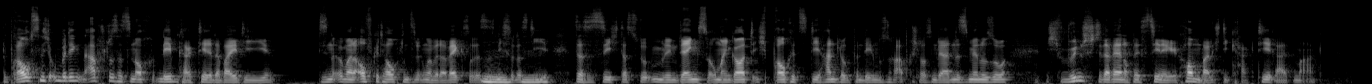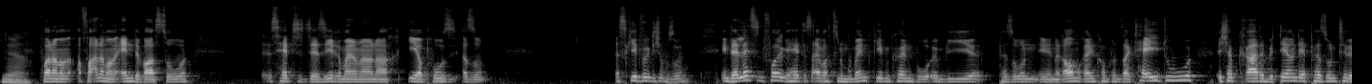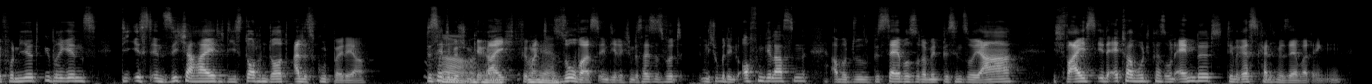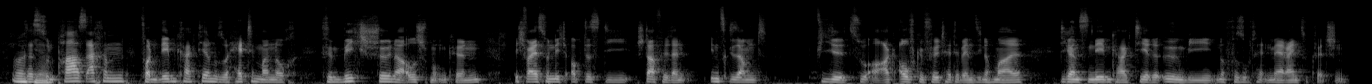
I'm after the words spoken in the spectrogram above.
Du brauchst nicht unbedingt einen Abschluss, es sind auch Nebencharaktere dabei, die, die sind irgendwann aufgetaucht und sind irgendwann wieder weg. So, es ist mhm. nicht so, dass die, mhm. dass es sich, dass du unbedingt denkst, oh mein Gott, ich brauche jetzt die Handlung von denen muss noch abgeschlossen werden. Das ist mir nur so, ich wünschte, da wäre noch eine Szene gekommen, weil ich die Charaktere halt mag. Ja. Vor, allem, vor allem am Ende war es so, es hätte der Serie meiner Meinung nach eher positiv, also es geht wirklich um so. In der letzten Folge hätte es einfach zu einem Moment geben können, wo irgendwie Person in den Raum reinkommt und sagt: Hey, du, ich habe gerade mit der und der Person telefoniert. Übrigens, die ist in Sicherheit, die ist dort und dort, alles gut bei der. Das hätte ah, mir schon okay. gereicht für manche okay. sowas in die Richtung. Das heißt, es wird nicht unbedingt offen gelassen, aber du bist selber so damit ein bisschen so, ja, ich weiß in etwa, wo die Person endet, den Rest kann ich mir selber denken. Okay. Das heißt, so ein paar Sachen von dem Charakteren und so hätte man noch für mich schöner ausschmucken können. Ich weiß nur nicht, ob das die Staffel dann insgesamt viel zu arg aufgefüllt hätte, wenn sie nochmal die ganzen Nebencharaktere irgendwie noch versucht hätten, mehr reinzuquetschen.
